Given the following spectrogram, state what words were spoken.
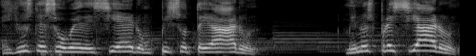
ellos desobedecieron, pisotearon, menospreciaron,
